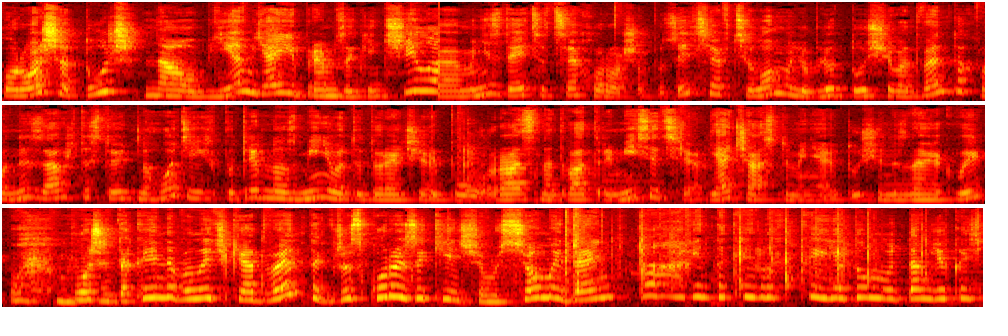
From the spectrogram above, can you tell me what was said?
Хороша туш на об'єм. Я її прям закінчила. Е, Мені здається, це хороша позиція. В цілому люблю туші в адвентах. Вони завжди стоять в нагоді. Їх потрібно змінювати, до речі, типу раз на 2-3 місяці. Я часто міняю туші, не знаю, як ви. Ой, боже, такий невеличкий адвентик. Вже скоро й закінчимо. Сьомий день. А він такий легкий. Я думаю, там якась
